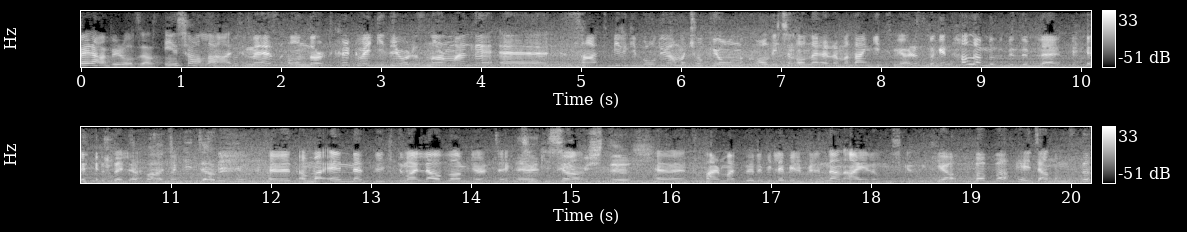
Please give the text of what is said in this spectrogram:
beraber olacağız. İnşallah. Saatimiz 14.40 ve gidiyoruz. Normalde e, saat 1 gibi oluyor ama çok yoğunluk olduğu için onlar aramadan gitmiyoruz. Bugün halamız bizimle. Selam. Evet ama en net büyük ihtimalle ablam görecek. Çünkü şu an Evet, parmakları bile birbirinden ayrılmış gözüküyor. Baba, heyecanlı mısın?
